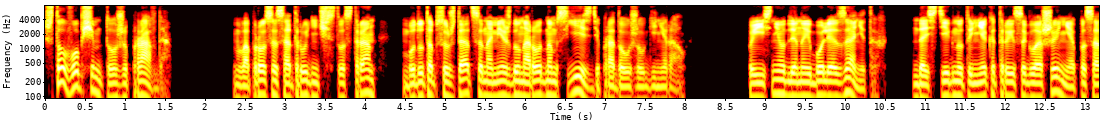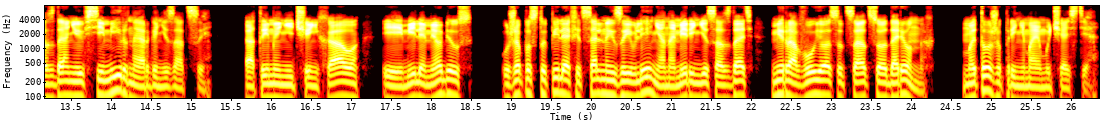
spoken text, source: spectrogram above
что, в общем, тоже правда. Вопросы сотрудничества стран будут обсуждаться на Международном съезде, продолжил генерал. Поясню для наиболее занятых. Достигнуты некоторые соглашения по созданию всемирной организации. От имени Чэньхао и Эмиля Мёбиус уже поступили официальные заявления о намерении создать мировую ассоциацию одаренных. Мы тоже принимаем участие.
